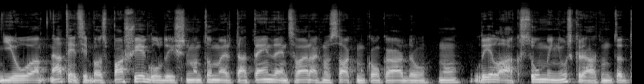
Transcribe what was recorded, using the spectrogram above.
Jo attiecībā uz pašu ieguldīšanu man tomēr tā tendence vairāk no sākuma kaut kādu nu, lielāku summu uzkrāt un tad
